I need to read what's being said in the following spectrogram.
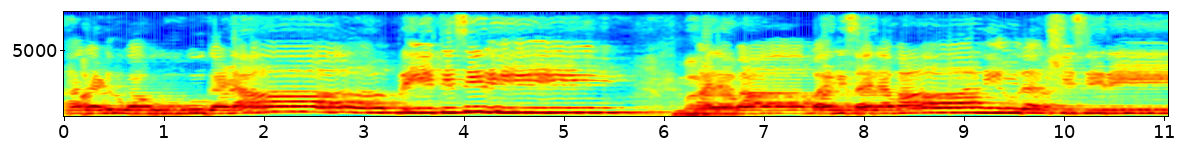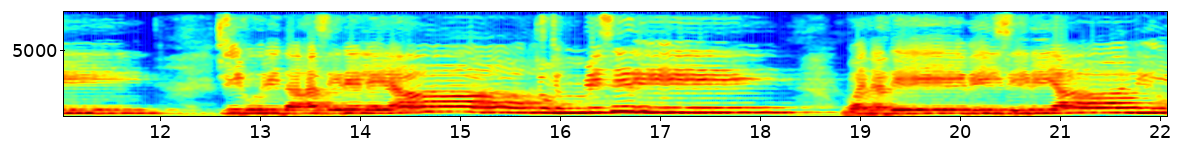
ಅರಳುವ ಹೂವುಗಳ ಪ್ರೀತಿಸಿರಿ. ಮರವ ಪರಿಸರವ ನೀವು ರಕ್ಷಿಸಿರಿ. ಚಿಗುರಿದ ಹಸಿರೆಲೆಯ ಚುಂಬಿಸಿರಿ. ವನದೇವಿ ಸಿರಿಯ ನೀವು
